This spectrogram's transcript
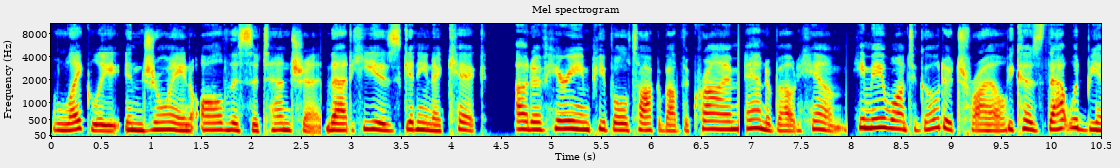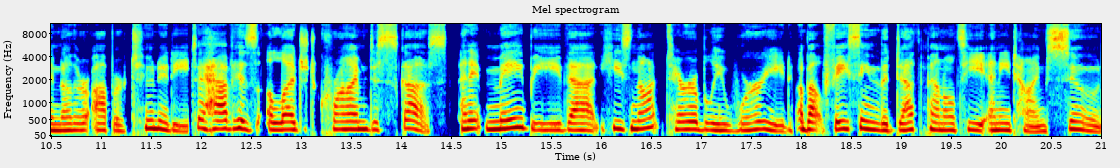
likely enjoying all this attention, that he is getting a kick out of hearing people talk about the crime and about him. He may want to go to trial because that would be another opportunity to have his alleged crime discussed. And it may be that he's not terribly worried about facing the death penalty anytime soon.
